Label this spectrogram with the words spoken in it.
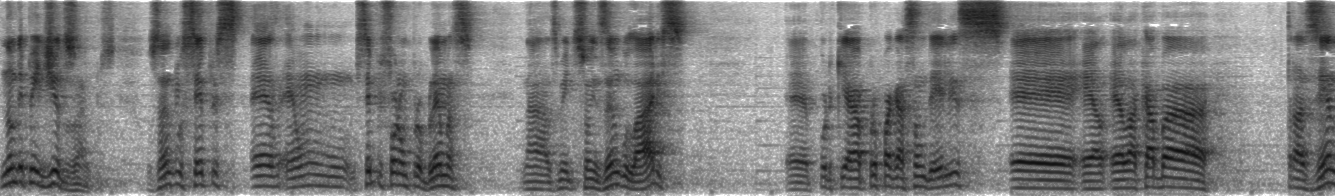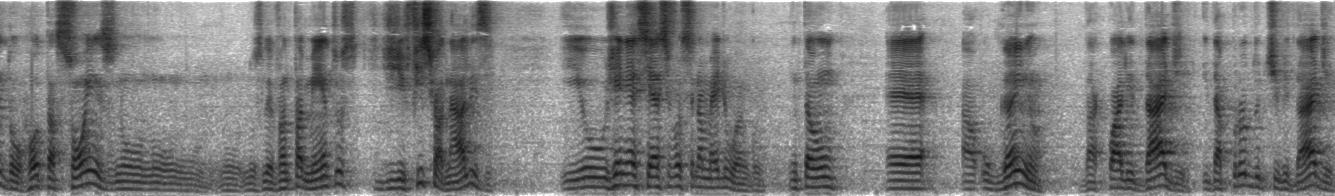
não dependia dos ângulos. Os ângulos sempre, é, é um, sempre foram problemas nas medições angulares, é, porque a propagação deles é, ela, ela acaba trazendo rotações no, no, no, nos levantamentos de difícil análise e o GNSS você não mede o ângulo. Então, é, a, o ganho da qualidade e da produtividade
